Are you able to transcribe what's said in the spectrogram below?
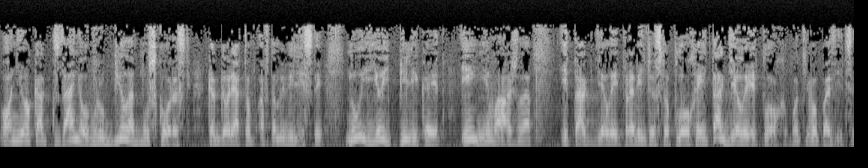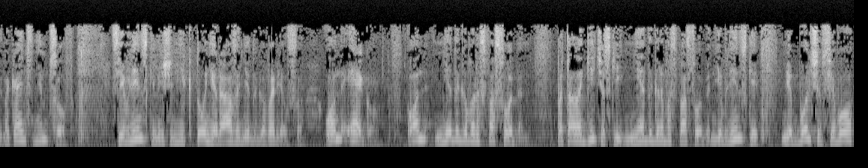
Он ее как занял, врубил одну скорость, как говорят автомобилисты, ну, ее и пиликает, и неважно. И так делает правительство плохо, и так делает плохо. Вот его позиция. Наконец, Немцов. С Явлинским еще никто ни разу не договорился. Он эго, он недоговороспособен, патологически недоговороспособен. Явлинский мне больше всего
